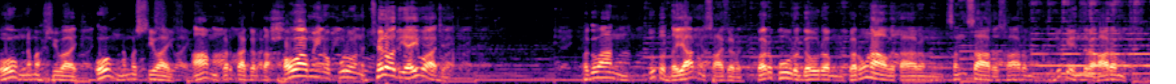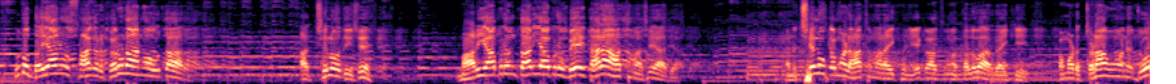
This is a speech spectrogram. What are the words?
ઓમ નમઃ શિવાય, ઓમ નમઃ શિવાય. આમ કરતા કરતા હવા મહિનો પૂરો અને છેલ્લો દી આવ્યો છે. ભગવાન, તું તો દયાનો સાગર કર્પૂર ગૌરમ, કરુણાવતારમ, સંસાર સારમ, યુગેન્દ્ર હારમ. તું તો દયાનો સાગર, કરુણાનો અવતાર. આ છેલ્લો દી છે. મારી આબરૂ તારી આબરૂ બે તારા હાથમાં છે આજે. અને છેલ્લું કમળ હાથમાં રાખ્યું એક હાથમાં તલવાર રાખી, કમળ ચડાવવું અને જો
